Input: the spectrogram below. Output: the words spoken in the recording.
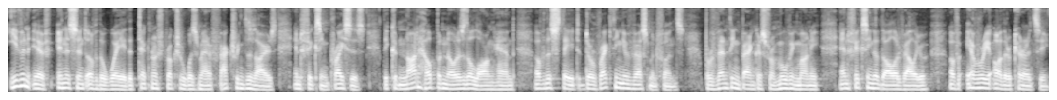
Even if innocent of the way the technostructure was manufacturing desires and fixing prices, they could not help but notice the long hand of the state directing investment funds, preventing bankers from moving money, and fixing the dollar value of every other currency,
